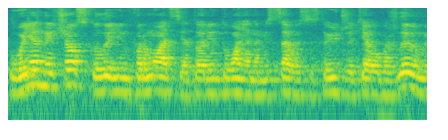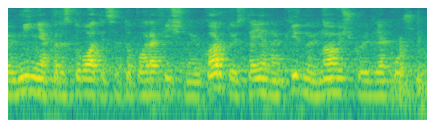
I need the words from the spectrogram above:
У воєнний час, коли інформація та орієнтування на місцевості стають життєво важливими, вміння користуватися топографічною картою стає необхідною навичкою для кожного.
